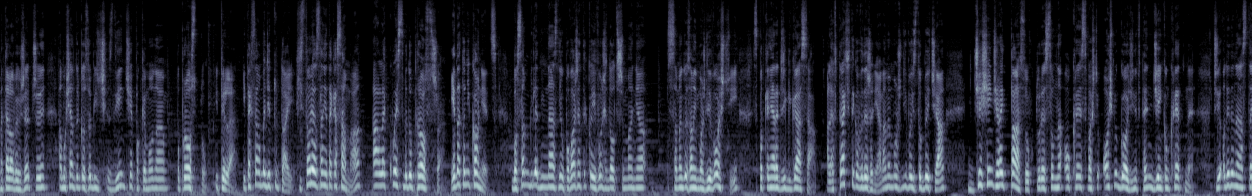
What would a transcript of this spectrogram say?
metalowych rzeczy, a musiałem tylko zrobić zdjęcie Pokemona po prostu i tyle. I tak samo będzie tutaj. Historia zostanie taka sama, ale questy będą prostsze. Jednak to nie koniec, bo sam bilet nas nie upoważnia tylko i wyłącznie do otrzymania samego, samej możliwości spotkania Regigasa ale w trakcie tego wydarzenia mamy możliwość zdobycia 10 raid passów, które są na okres właśnie 8 godzin w ten dzień konkretny, czyli od 11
